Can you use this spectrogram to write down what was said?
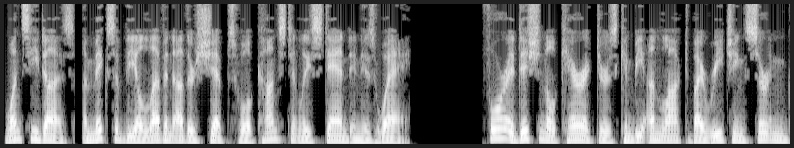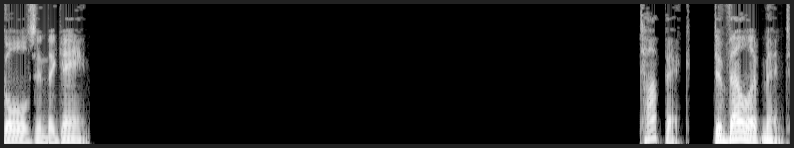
Once he does, a mix of the 11 other ships will constantly stand in his way. Four additional characters can be unlocked by reaching certain goals in the game. Development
